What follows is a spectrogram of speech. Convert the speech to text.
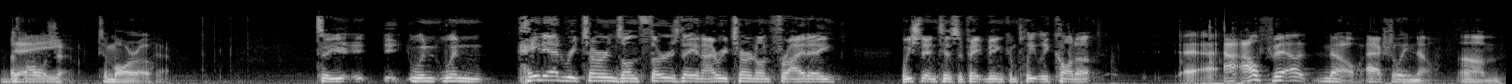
That's the whole day tomorrow. So you, you- when when Hadad returns on Thursday and I return on Friday, we should anticipate being completely caught up. I, I'll fit. Uh, no, actually, no. Um,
